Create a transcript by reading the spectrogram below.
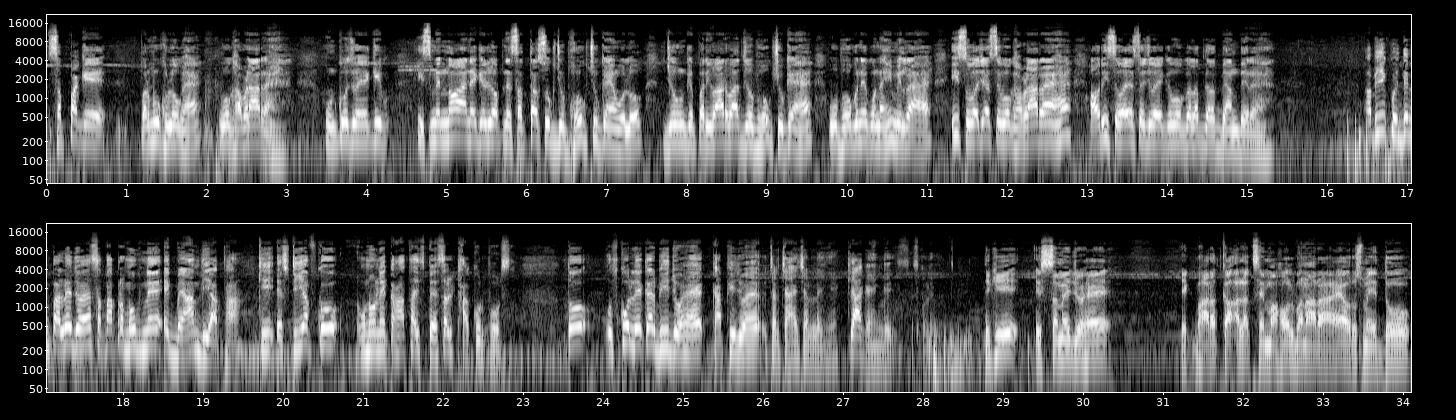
सपा के प्रमुख लोग हैं, वो घबरा रहे हैं। उनको जो है कि इसमें न आने के जो अपने सत्ता सुख जो भोग चुके हैं वो लोग, जो उनके परिवारवाद जो भोग चुके हैं, वो भोगने को नहीं मिल रहा है। इस वजह से वो घबरा रहे हैं और इस वजह से जो है कि वो गलत गलत बयान दे रहे हैं। अभी कुछ दिन पहले जो है सपा प्रमुख ने एक बयान दिया था कि एसटीएफ को उन्होंने कहा था स्पेशल ठाकुर फोर्स। तो उसको लेकर भी जो है काफ़ी जो है चर्चाएँ चल रही हैं। क्या कहेंगे इसको लेकर? देखिए, इस समय जो है, एक भारत का अलग से माहौल बना रहा है और उसमें दो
